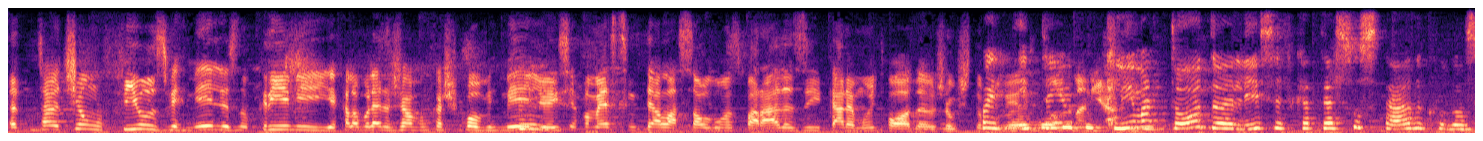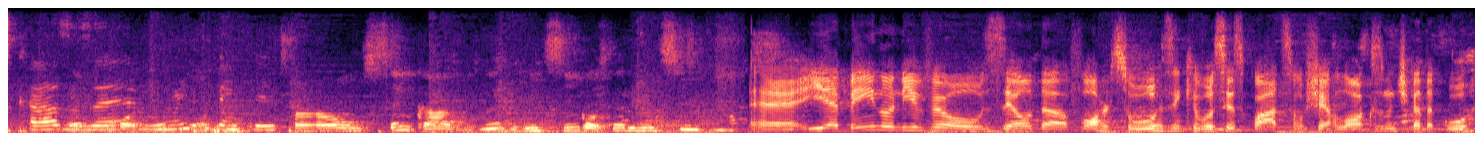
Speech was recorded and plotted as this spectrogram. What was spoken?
é, tinha um fios vermelhos no crime e aquela mulher usava um cachecol vermelho, aí você começa a entrelaçar algumas paradas e, cara, é muito foda o jogo de tabuleiro. e tem. Clima todo ali, você fica até assustado com alguns casos, é muito bem feito. São 100 casos, né? De 25 aos 125. É, e é bem no nível Zelda Force Wars, em que vocês quatro são Sherlocks, um de cada cor,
